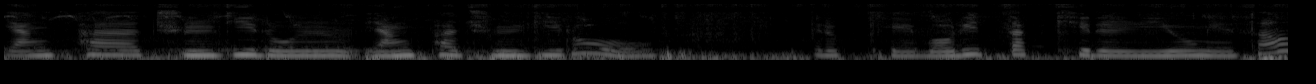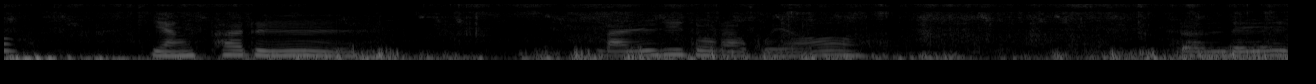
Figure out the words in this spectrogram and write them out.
양파 줄기로 양파 줄기로 이렇게 머리 닦기를 이용해서 양파를 말리더라고요. 그런데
